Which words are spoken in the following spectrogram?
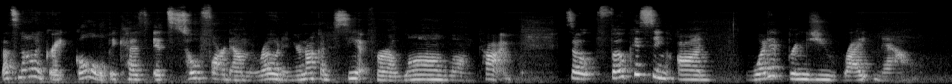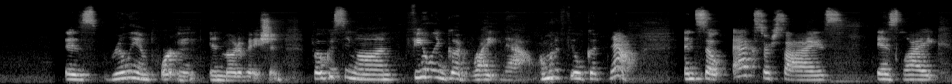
That's not a great goal because it's so far down the road and you're not going to see it for a long, long time. So, focusing on what it brings you right now is really important in motivation. Focusing on feeling good right now. I'm going to feel good now. And so exercise is like,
